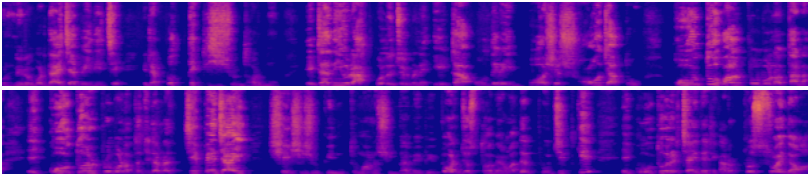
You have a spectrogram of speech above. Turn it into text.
অন্যের ওপর দায় চাপিয়ে দিচ্ছে। এটা প্রত্যেকটি শিশুর ধর্ম। এটা নিয়েও রাগ করলে চলবে না। এটা ওদের এই বয়সের সহজাত কৌতূহল প্রবণতাটা এই কৌতূহল প্রবণতা যদি আমরা চেপে যাই, সেই শিশু কিন্তু মানসিকভাবে বিপর্যস্ত হবে। আমাদের উচিত কি? এই কৌতূহলের চাহিদাটাকে আরও প্রশ্রয় দেওয়া।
